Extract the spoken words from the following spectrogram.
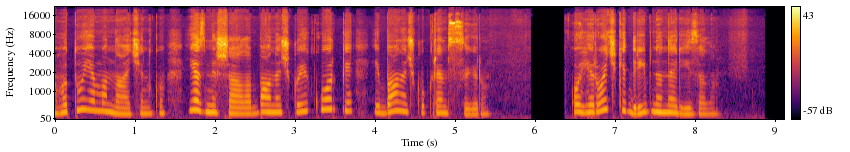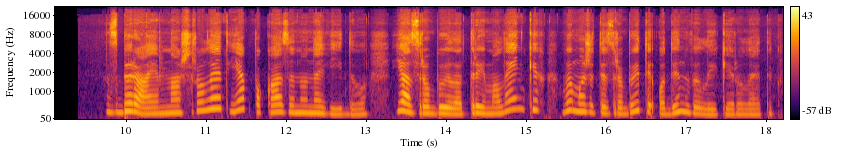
Готуємо начинку. Я змішала баночку ікорки і баночку крем-сиру. Огірочки дрібно нарізала. Збираємо наш рулет, як показано на відео. Я зробила три маленьких, ви можете зробити один великий рулетик.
